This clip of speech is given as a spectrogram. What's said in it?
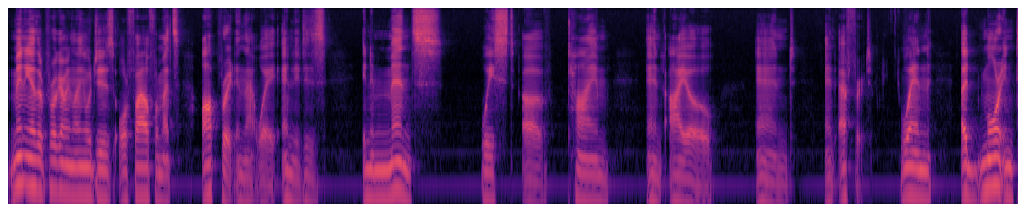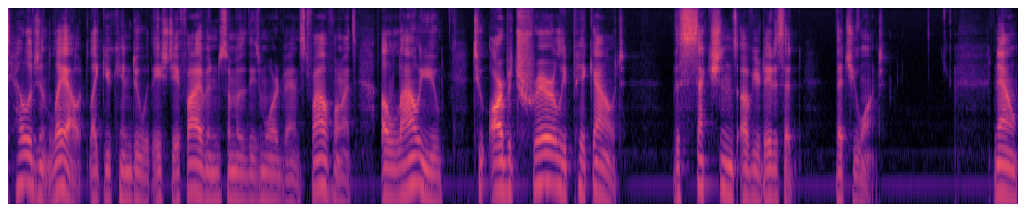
Many other programming languages or file formats operate in that way, and it is an immense waste of time and I/O and and effort. When a more intelligent layout, like you can do with HDF5 and some of these more advanced file formats, allow you to arbitrarily pick out the sections of your dataset that you want. Now,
